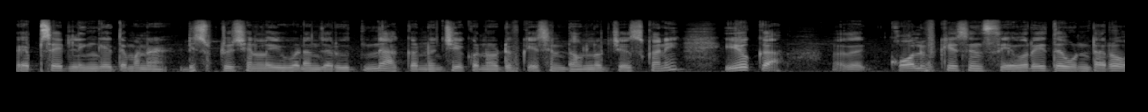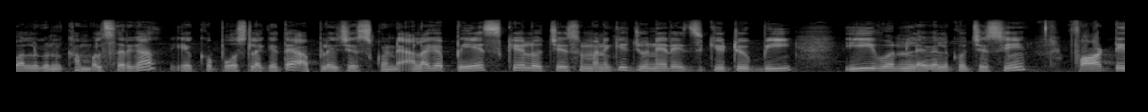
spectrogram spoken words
వెబ్సైట్ లింక్ అయితే మన డిస్క్రిప్షన్లో ఇవ్వడం జరుగుతుంది. అక్కడ నుంచి ఒక నోటిఫికేషన్ డౌన్లోడ్ చేసుకొని ఈ యొక్క క్వాలిఫికేషన్స్ ఎవరైతే ఉంటారో వాళ్ళు కంపల్సరిగా కంపల్సరీగా ఈ యొక్క పోస్టులకైతే అప్లై చేసుకోండి. అలాగే పే స్కేల్ వచ్చేసి మనకి junior executive B e E one లెవెల్కి వచ్చేసి forty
